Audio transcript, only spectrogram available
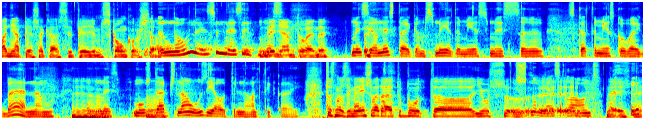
Man jāpiesakās ir pie jums konkursā. Nu, nezinu, nezinu. Neņemtu vai ne? Mēs jau nestaigam smiedamies, mēs uh, skatāmies, ko vajag bērnam. Mēs, mūsu Jā. darbs nav uzjautrināt tikai. Tas nozīmē, es varētu būt uh, jūsu skumjais klauns. Nē, es, nē,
